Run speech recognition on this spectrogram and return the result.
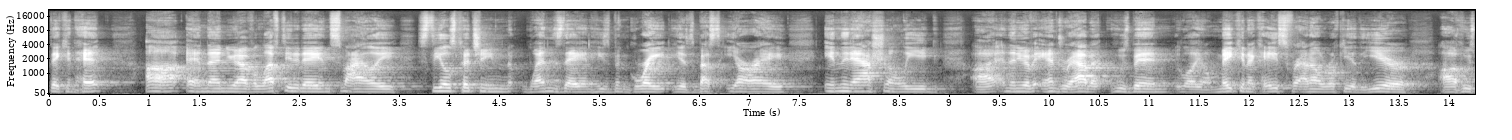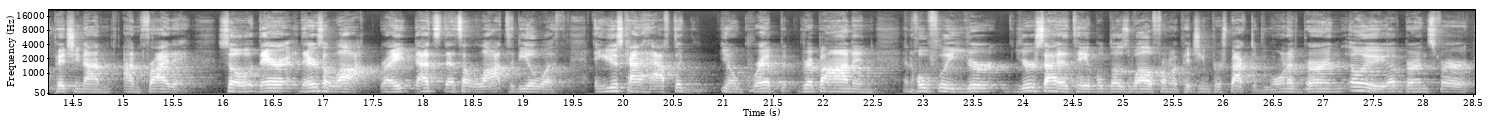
they can hit. Uh, and then you have a lefty today in Smyly. Steele's pitching Wednesday, and he's been great. He has the best ERA in the National League. Uh, and then you have Andrew Abbott, who's been you know making a case for NL Rookie of the Year, uh, who's pitching on on Friday. So there there's a lot, right? That's that's a lot to deal with, and you just kind of have to you know grip grip on and and hopefully your your side of the table does well from a pitching perspective. You won't have Burnes. Oh, you have Burnes for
